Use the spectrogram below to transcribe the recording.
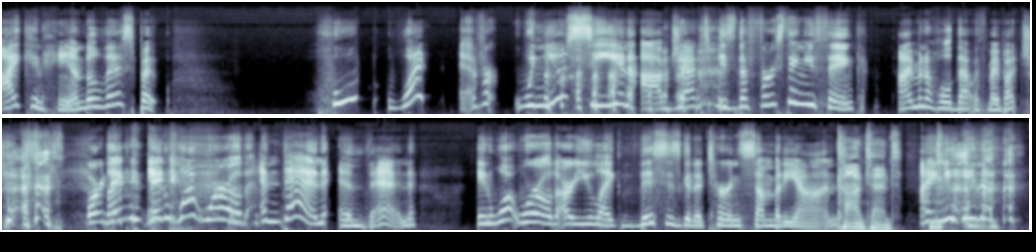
i can handle this but who whatever when you see an object is the first thing you think i'm gonna hold that with my butt cheeks. Or like then, then in what world and then and then in what world are you like this is gonna turn somebody on? Content. i mean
